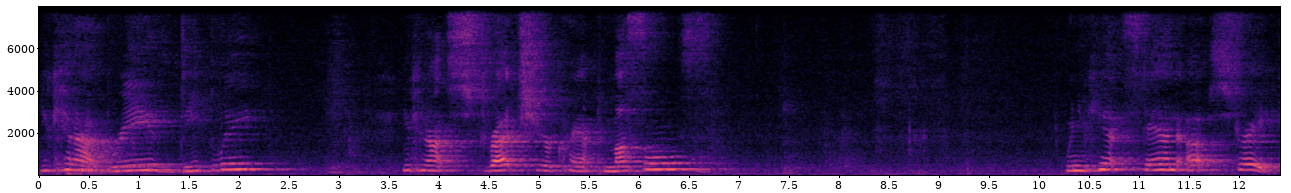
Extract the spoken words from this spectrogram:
You cannot breathe deeply. You cannot stretch your cramped muscles. When you can't stand up straight,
